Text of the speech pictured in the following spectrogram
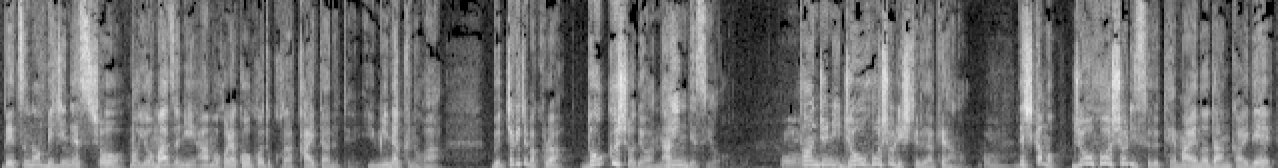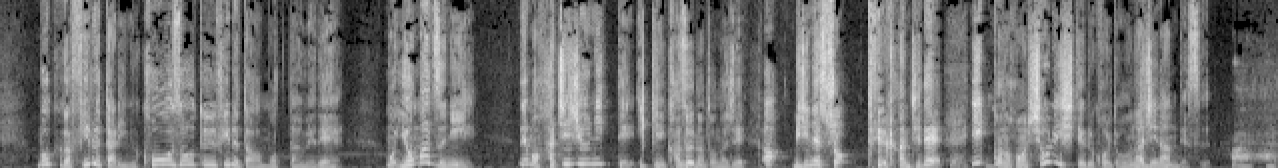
別のビジネス書をもう読まずに、あ、もうこれはこうこういうとこが書いてあるって見抜くのは、ぶっちゃけ言えばこれは読書ではないんですよ。うん単純に情報処理してるだけなの。うん。で、しかも情報処理する手前の段階で、僕がフィルタリング、構造というフィルターを持った上で、もう読まずに、でも82って一気に数えるのと同じで、あ、ビジネス書っていう感じで、一個の本処理してる行為と同じなんです。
